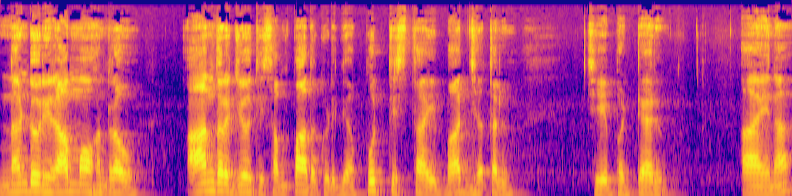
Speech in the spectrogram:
నండూరి రామ్మోహన్ రావు ఆంధ్రజ్యోతి సంపాదకుడిగా పూర్తిస్థాయి బాధ్యతలు చేపట్టారు. ఆయన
